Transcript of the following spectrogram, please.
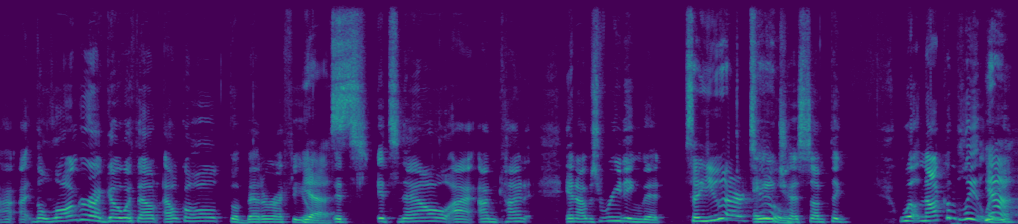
I, the longer I go without alcohol, the better I feel. Yes, it's it's now. I, I'm kind of, and I was reading that. So you are too. Age has something well, not completely, yeah.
